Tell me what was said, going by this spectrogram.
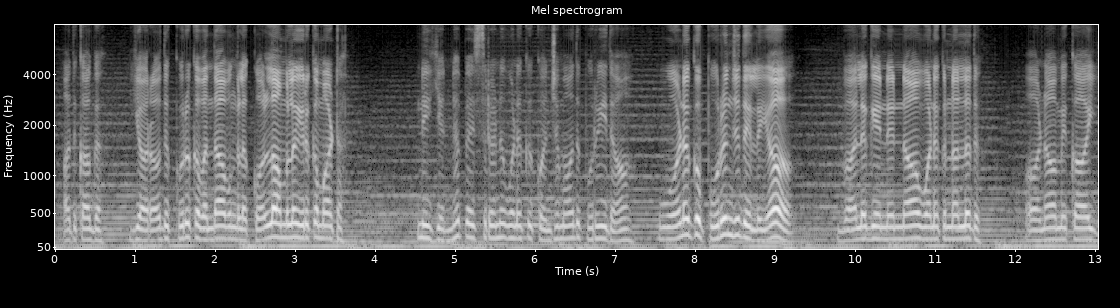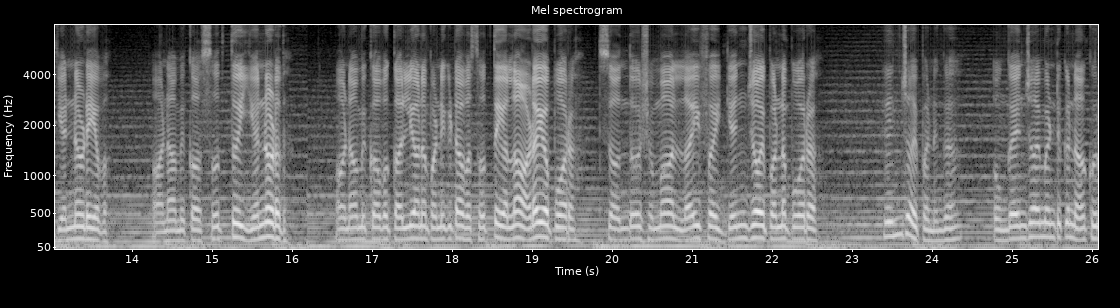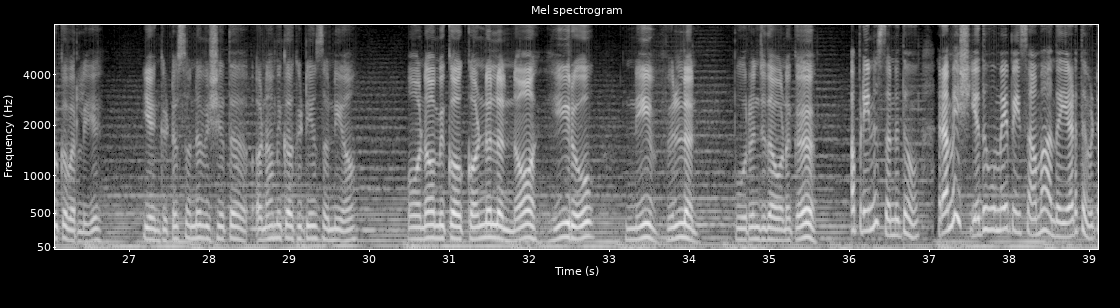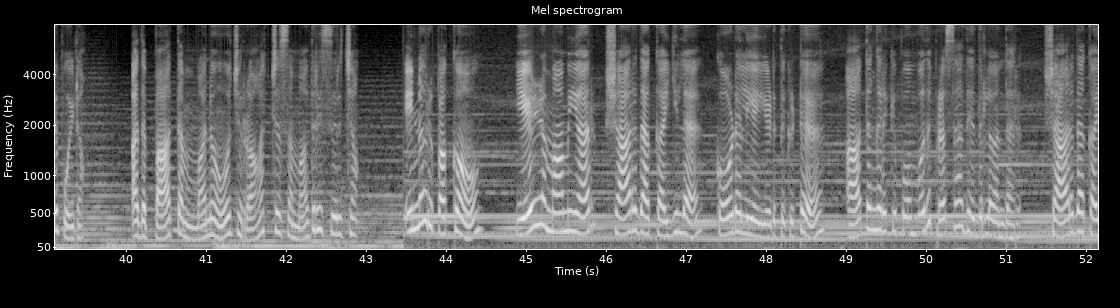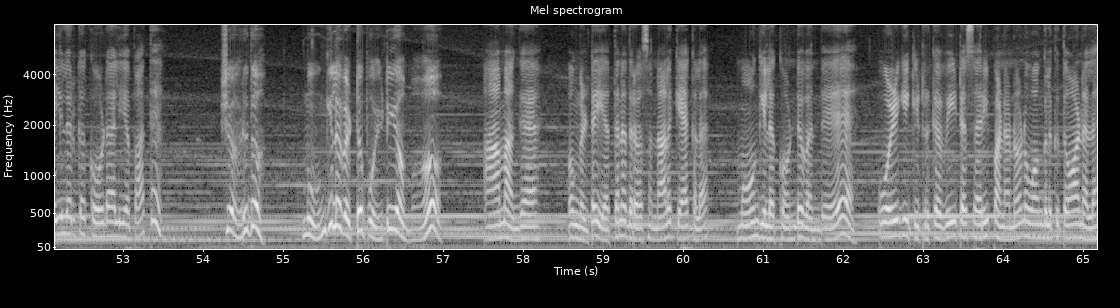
அதுக்காக யாராவது குறுக்க வந்தா அவங்கள கொல்லாமலும் இருக்க மாட்டேன். நீ என்ன பேசுறன்னு உனக்கு கொஞ்சமாவது புரியுதா? உனக்கு புரிஞ்சது இல்லையா? விலகி உனக்கு நல்லது. அனாமிகா என்னுடையவ. அனாமிகா சொத்து என்னோடது. அனாமிகாவை கல்யாணம் பண்ணிக்கிட்டு அவ சொத்தையெல்லாம் அடைய போற. சந்தோஷமா லைஃபை என்ஜாய் பண்ண போற. என்ஜாய் பண்ணுங்க. உங்க என்ஜாய்மெண்ட்டுக்கு நான் குறுக்க வரலையே. என்கிட்ட சொன்ன விஷயத்த அனாமிகா கிட்டேயும் சொன்னியா? அனாமிகா கண்ணில் நான் ஹீரோ நீ வில்லன் புரிஞ்சுதா உனக்கு? அப்படின்னு சொன்னதும் ரமேஷ் எதுவுமே பேசாம அந்த இடத்த விட்டு போயிட்டான். அத பார்த்த மனோஜ் ராட்சச மாதிரி சிரிச்சான். இன்னொரு பக்கம் ஏழை மாமியார் சாரதா கையில கோடலியை எடுத்துக்கிட்டு ஆத்தங்கரைக்கு போகும்போது பிரசாத் எதிரில வந்தாரு. சாரதா கையில இருக்க கோடாலிய பார்த்து ஷாரதா மூங்கில வெட்ட போயிட்டியாமா ஆமாங்க உங்கள்ட்ட எத்தனை தடவை சொன்னாலும் கேட்கல மூங்கில கொண்டு வந்து ஒழுகிக்கிட்டு இருக்க வீட்டை சரி பண்ணணும்னு உங்களுக்கு தோணல.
